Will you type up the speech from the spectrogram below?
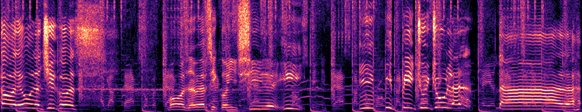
todo de uno, chicos. Vamos a ver si coincide. Y. Y pipi chuchula. Nada.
